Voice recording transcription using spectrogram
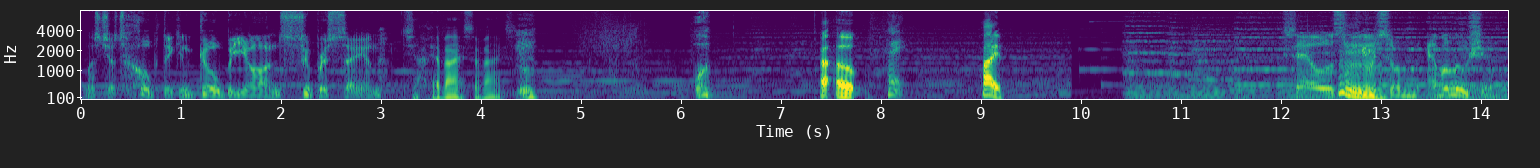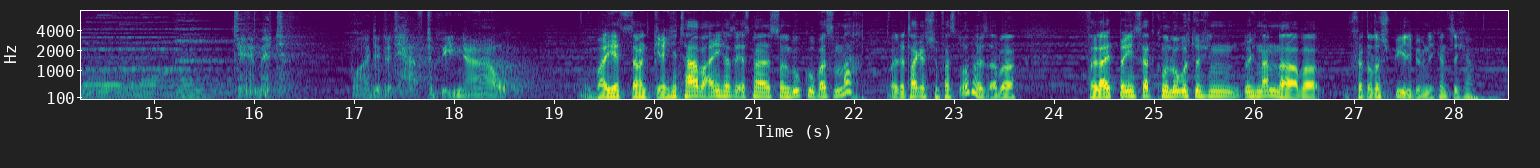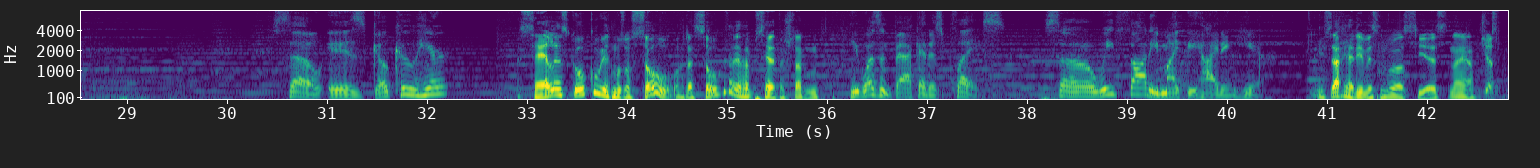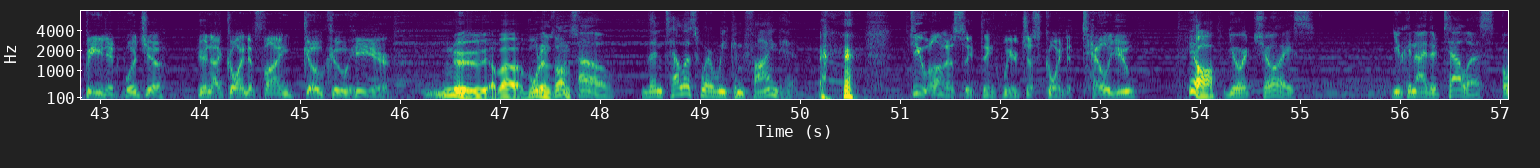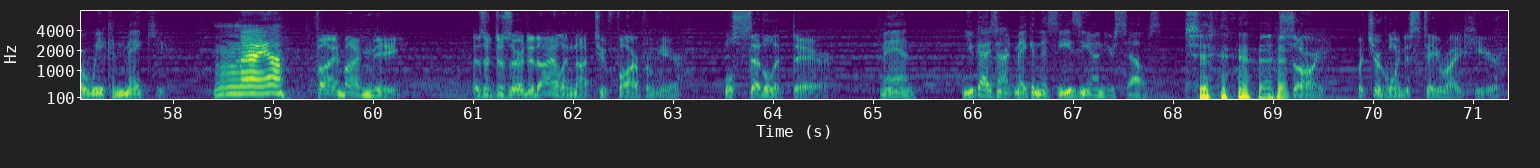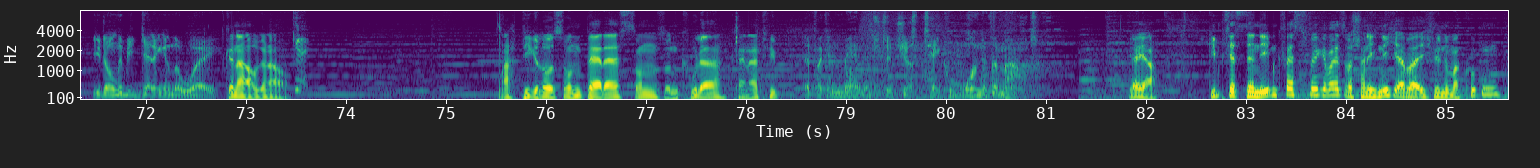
Let's just hope they can go beyond Super Saiyan. Tja, wer weiß, wer weiß. What? Uh-oh. Hey, Hi. Cell's fearsome evolution. Damn it. Why did it have to be now? Wobei ich jetzt damit gerechnet habe, eigentlich, dass erstmal Son Goku was macht. Weil der Tag jetzt schon fast um ist, aber... Vielleicht bringe ich es gerade chronologisch durchein, durcheinander, aber... Vielleicht auch das Spiel, ich bin mir nicht ganz sicher. so is Goku here? Cell ist Goku? Jetzt muss auch So. Hat er So gesagt? Ich habe Cell verstanden. He wasn't back at his place. So we thought he might be hiding here. Ich sag ja, die wissen, wo das hier ist. Naja. Just beat it, would you? You're not going to find Goku here. Nö, aber wo denn sonst? Oh, then tell us where we can find him. Do you honestly think we're just going to tell you? Ja. Your choice. You can either tell us or we can make you. Mm, naja. Fine by me. There's a deserted island not too far from here. We'll settle it there. Man, you guys aren't making this easy on yourselves. Sorry, but you're going to stay right here. You'd only be getting in the way. genau, genau. Ach, Piccolo ist so ein Badass, so ein, so ein cooler kleiner Typ. If I can manage to just take one of them out. Ja, ja. Gibt's jetzt eine Nebenquest zufälligerweise? Wahrscheinlich nicht, aber ich will nur mal gucken.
